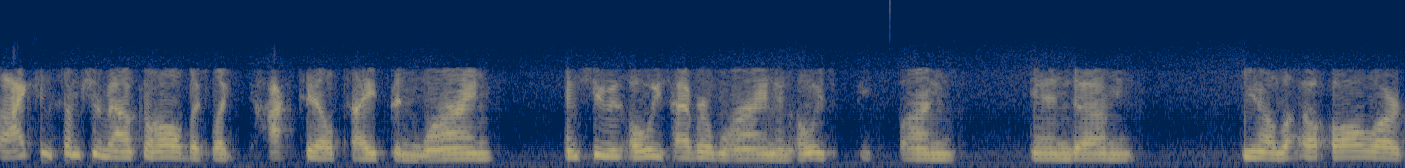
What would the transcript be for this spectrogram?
high consumption of alcohol, but like cocktail type and wine. And she would always have her wine and always be fun. And um, you know, all our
